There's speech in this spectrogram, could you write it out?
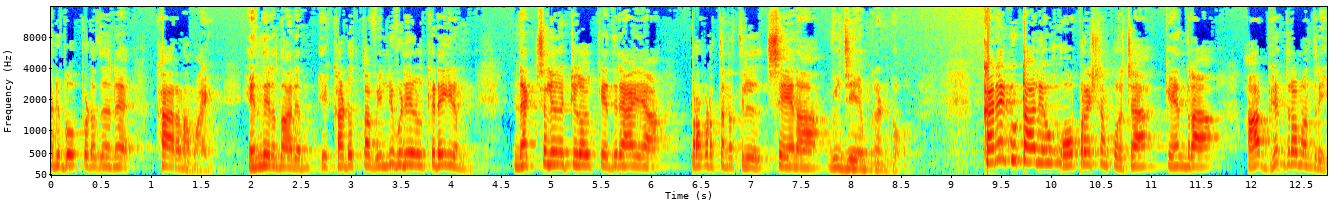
അനുഭവപ്പെടുന്നതിന് കാരണമായി. എന്നിരുന്നാലും ഈ കടുത്ത വെല്ലുവിളികൾക്കിടയിലും നക്സലേറ്റുകൾക്കെതിരായ പ്രവർത്തനത്തിൽ സേന വിജയം കണ്ടു. കരേഗുട്ടാലു ഓപ്പറേഷനെ കുറിച്ച് കേന്ദ്ര ആഭ്യന്തരമന്ത്രി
